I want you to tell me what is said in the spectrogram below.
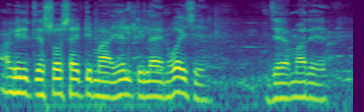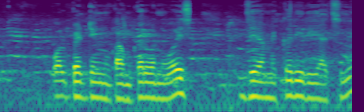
આવી રીતે સોસાયટીમાં એલટી લાઈન હોય છે. જે અમારે પોલ પેન્ટિંગનું કામ કરવાનું હોય છે જે અમે કરી રહ્યા છીએ.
